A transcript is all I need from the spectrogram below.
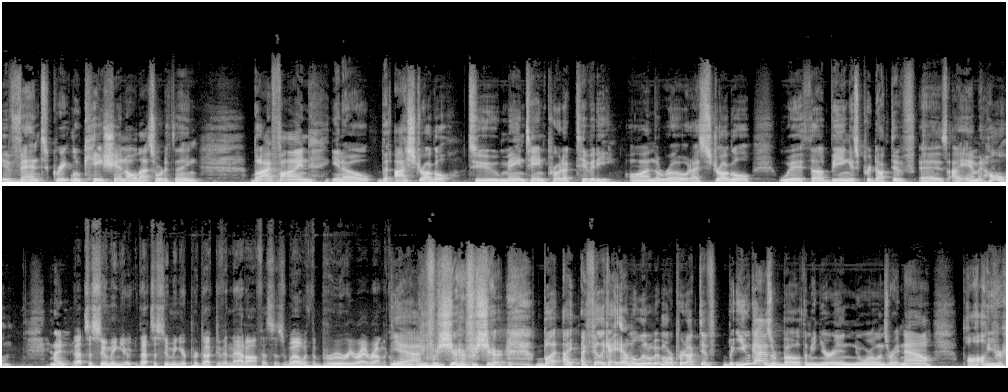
event great location all that sort of thing. But i find you know that i struggle to maintain productivity on the road. I struggle with uh, being as productive as i am at home and I, that's assuming you're that's assuming you're productive in that office as well with the brewery right around the corner. Yeah, for sure, for sure. But I, I feel like I am a little bit more productive. But you guys are both. I mean, you're in New Orleans right now. Paul, you're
